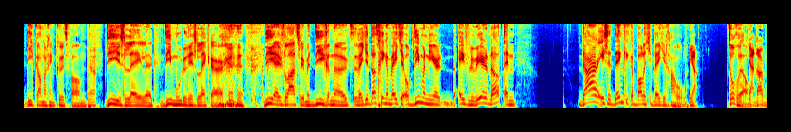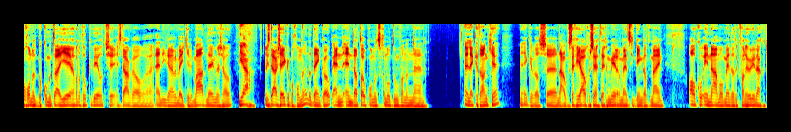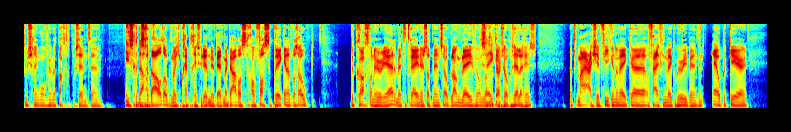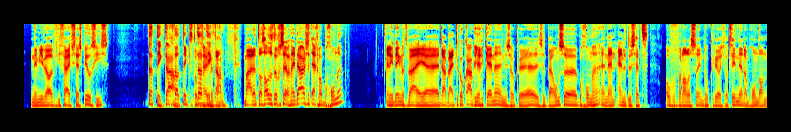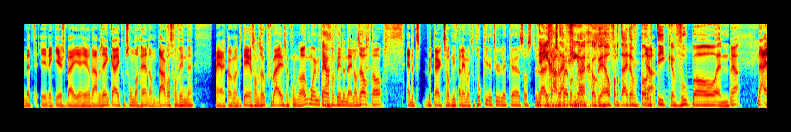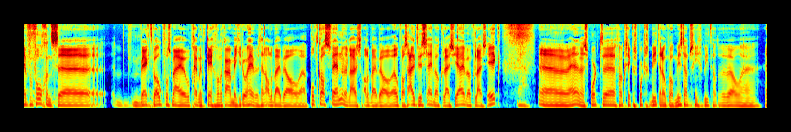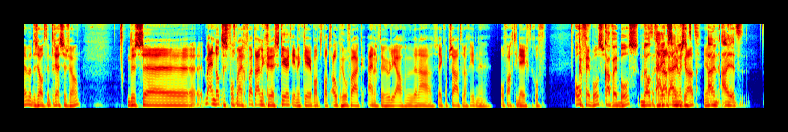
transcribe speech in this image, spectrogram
Die kan er geen kut van. Ja. Die is lelijk. Die moeder is lekker. die heeft laatst weer met die geneukt. Weet je, dat ging een beetje op die manier evolueerde dat. En daar is het denk ik een balletje een beetje gaan rollen. Ja. Toch wel? ja, daar begon het becommentariëren van het hockeywereldje. Is daar wel, eh, en iedereen een beetje de maat nemen en zo. Ja. is daar zeker begonnen, dat denk ik ook. En, en dat ook onder het genot doen van een, eh, een lekker drankje. Ik heb wel eens, eh, nou, ik heb tegen jou gezegd, tegen meerdere mensen. Ik denk dat mijn alcoholinname op het moment dat ik van Hurley naar Cartouche ging... ongeveer met 80% eh Is gedaan. is gedaald. Ook omdat je op een gegeven moment geen student meer bent. Maar daar was het gewoon vaste prik. En dat was ook de kracht van Hurley. Hè? Met de trainers, dat mensen ook lang bleven. Omdat Zeker. het daar zo gezellig is. Dat, maar ja, als je vier keer in de week eh, of vijf keer in de week op Hurley bent... en elke keer neem je wel even die vijf, zes speelsies... Dat tikt aan. Dat tikt het op Dat een gegeven moment aan. Maar het was altijd heel gezellig. Nee, daar is het echt wel begonnen. En ik denk dat wij eh, daarbij natuurlijk elkaar ook leren kennen. En is, ook, is het bij ons begonnen. En, en, en het dus het over van alles in het hockeywereldje wat vinden. En dan begon dan met, eh, denk ik eerst bij eh, Heren Dames 1 kijken op zondag. Hè, en dan daar wat van vinden. Maar ja, dan komen die tegenstanders ook voorbij. Dus dan komt dan ook mooi meteen Ja. wat van vinden. Nederlands elftal. En het beperkt zich ook niet alleen maar tot hockey natuurlijk. eh, zoals de nee, luisteraars ook hebben ging eigenlijk ook de helft van de tijd over politiek en voetbal. En Ja. Nou, en vervolgens eh, merkten we ook volgens mij... op een gegeven moment kregen we van elkaar een beetje door... Hey, we zijn allebei wel eh podcast-fan. We luisteren allebei wel ook wel eens uitwisselen. Welke luister jij, welke luister ik? Ja. Eh, en een sport, eh, ook zeker sportgebied... en ook wel misdaad misschien gebied hadden we wel... eh, hebben we dezelfde interesses wel. Dus, eh, maar, en dat is volgens mij uiteindelijk geresulteerd in een keer... want wat ook heel vaak eindigt de Hurley-avonden daarna... zeker op zaterdag in eh, of 1890 of, Of Café Bos. Café Bos. Wel uiteindelijk het, ja. aan- aan het,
